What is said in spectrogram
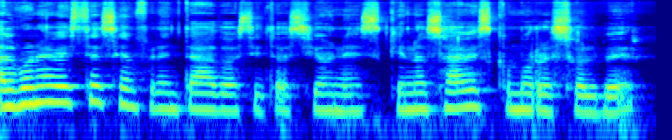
¿Alguna vez te has enfrentado a situaciones que no sabes cómo resolver?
